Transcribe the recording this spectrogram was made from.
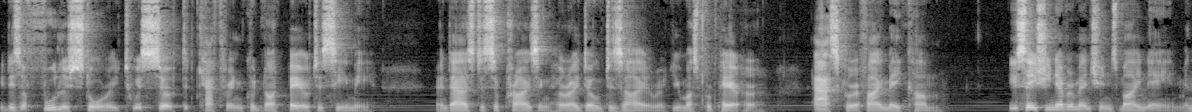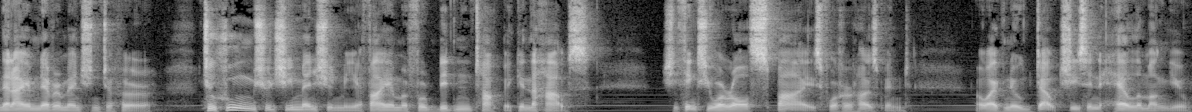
It is a foolish story to assert that Catherine could not bear to see me. And as to surprising her, I don't desire it. You must prepare her. Ask her if I may come. You say she never mentions my name, and that I am never mentioned to her. To whom should she mention me if I am a forbidden topic in the house? She thinks you are all spies for her husband. Oh, I've no doubt she's in hell among you.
